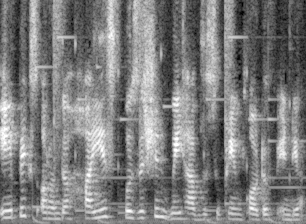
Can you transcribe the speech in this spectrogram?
apex or on the highest position, we have the Supreme Court of India.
